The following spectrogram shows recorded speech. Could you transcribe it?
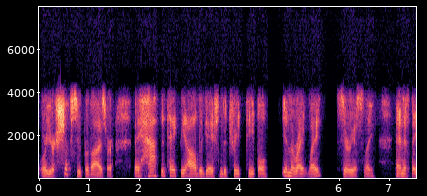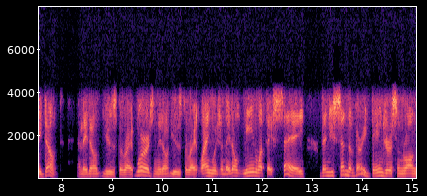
or your shift supervisor. They have to take the obligation to treat people in the right way seriously. And if they don't, and they don't use the right words and they don't use the right language and they don't mean what they say, then you send a very dangerous and wrong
